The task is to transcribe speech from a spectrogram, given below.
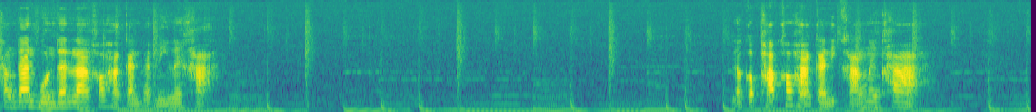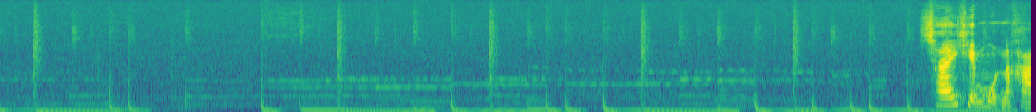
ทางด้านบนด้านล่างเข้าหากันแบบนี้เลยค่ะ แล้วก็พับเข้าหากันอีกครั้งหนึ่งค่ะใช้เข็มหมุดนะคะ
